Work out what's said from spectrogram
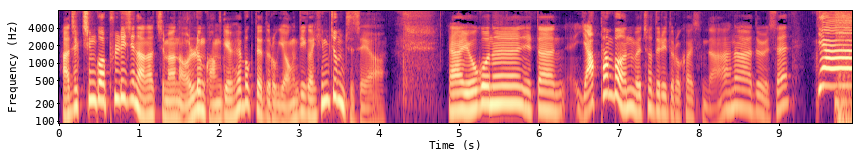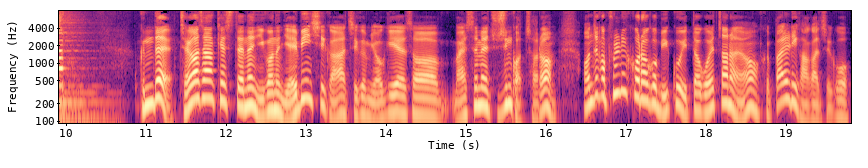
아직 친구와 풀리진 않았지만 얼른 관계 회복되도록 영디가 힘 좀 주세요. 자, 요거는 일단 얍 한번 외쳐드리도록 하겠습니다. 하나, 둘, 셋, 얍! 근데 제가 생각했을 때는 이거는 예빈 씨가 지금 여기에서 말씀해 주신 것처럼 언젠가 풀릴 거라고 믿고 있다고 했잖아요. 그 빨리 가가지고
